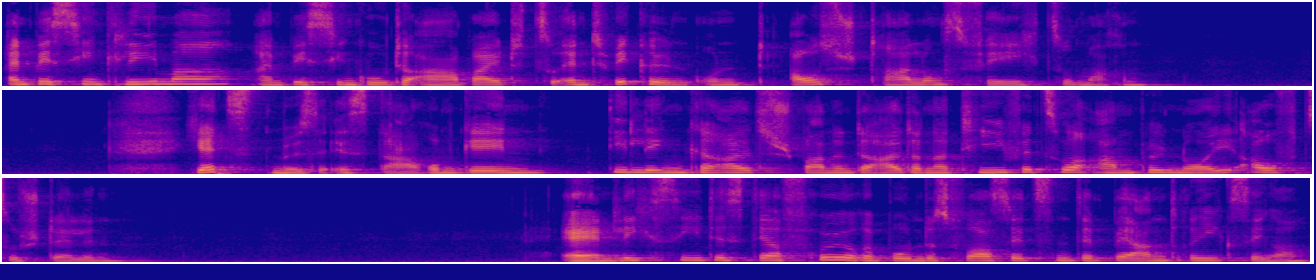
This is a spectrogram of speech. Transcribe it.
ein bisschen Klima, ein bisschen gute Arbeit zu entwickeln und ausstrahlungsfähig zu machen. Jetzt müsse es darum gehen, die Linke als spannende Alternative zur Ampel neu aufzustellen. Ähnlich sieht es der frühere Bundesvorsitzende Bernd Rieksinger.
